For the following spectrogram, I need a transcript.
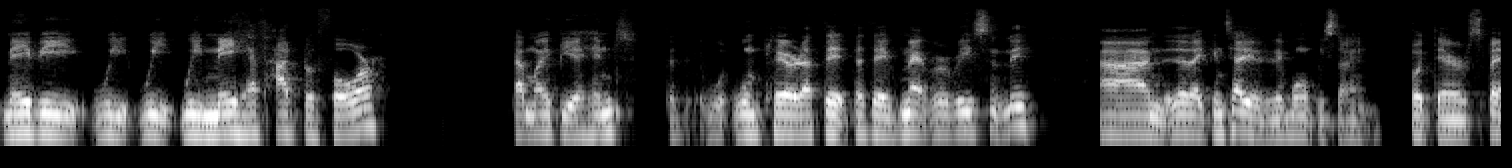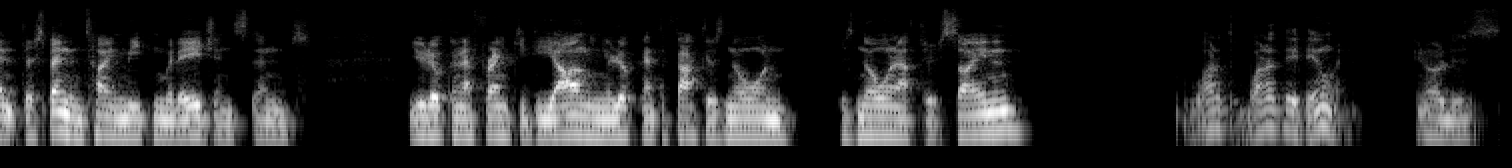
maybe we we we may have had before. That might be a hint that one player that they that they've met with recently and I can tell you they won't be signing, but they're spent they're spending time meeting with agents, and you're looking at Frenkie De Jong, and you're looking at the fact there's no one there's no one after signing. What are, what are they doing? You know, there's,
